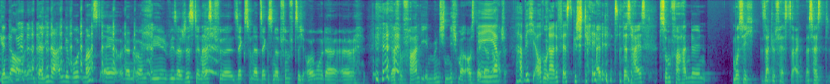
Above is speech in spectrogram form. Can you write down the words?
Genau, wenn du ein Berliner Angebot machst ey, und dann irgendwie Visagistin hast für 600, 650 Euro, da, äh, dafür fahren die in München nicht mal aus der Garage. Ja, habe ich auch gerade festgestellt. Äh, das heißt, zum Verhandeln muss ich sattelfest sein. Das heißt,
